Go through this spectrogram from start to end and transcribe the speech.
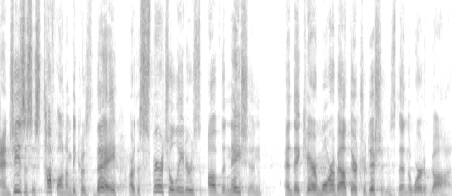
And Jesus is tough on them because they are the spiritual leaders of the nation and they care more about their traditions than the Word of God.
